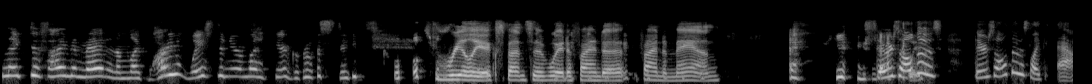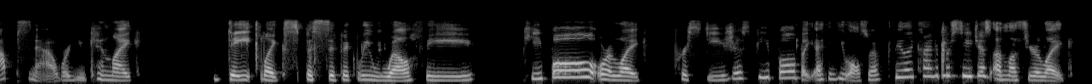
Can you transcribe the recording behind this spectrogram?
like to find a man," and I'm like, "Why are you wasting your money here? Go to a state school." It's really expensive way to find a find a man. Yeah, There's all those there's all those like apps now where you can like date like specifically wealthy people or like prestigious people, but I think you also have to be like kind of prestigious unless you're like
